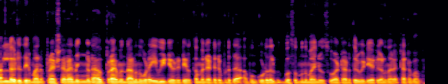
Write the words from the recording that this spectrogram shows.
നല്ലൊരു തീരുമാനം. പ്രേക്ഷകരെ നിങ്ങളുടെ അഭിപ്രായം എന്താണെന്ന് കൂടെ ഈ വീഡിയോ ഡീറ്റെയിൽ കമന്റായിട്ട് രേഖപ്പെടുത്തുക. അപ്പം കൂടുതൽ ബിഗ് ബോസ് സംബന്ധമായ ന്യൂസുമായിട്ട് അടുത്തൊരു വീഡിയോ ആയിട്ട് കാണുന്നവരെ ടാറ്റ ബാബേ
